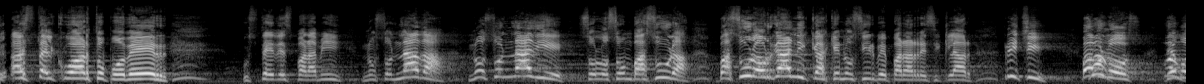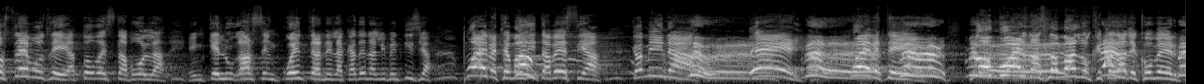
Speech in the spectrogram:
Hasta el cuarto poder. Ustedes para mí no son nada, no son nadie, solo son basura, basura orgánica que nos sirve para reciclar. Richie, vámonos, demostrémosle a toda esta bola en qué lugar se encuentran en la cadena alimenticia. ¡Muévete, maldita bestia! ¡Camina! ¡Ey! ¡Muévete! ¡No muerdas la mano que te da de comer!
